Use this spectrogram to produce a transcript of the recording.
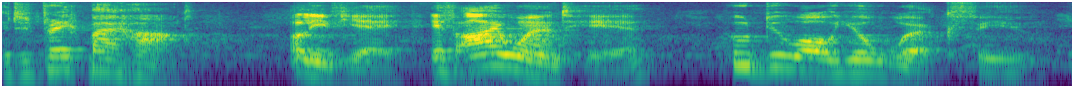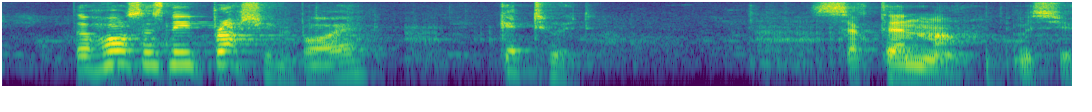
It'd break my heart. Olivier, if I weren't here, who'd do all your work for you? The horses need brushing, boy. Get to it. Certainement, monsieur.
